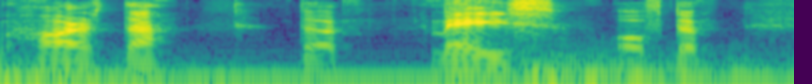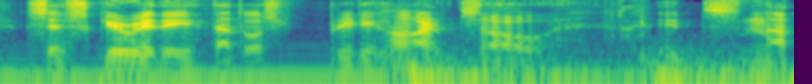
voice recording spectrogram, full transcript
hard, the, the maze of the security, that was pretty hard, so it's not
